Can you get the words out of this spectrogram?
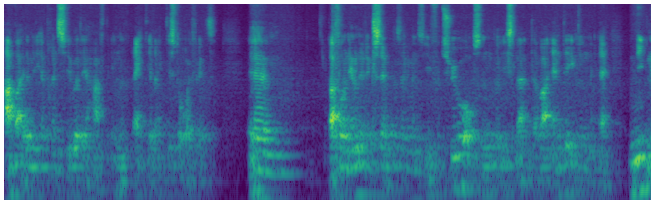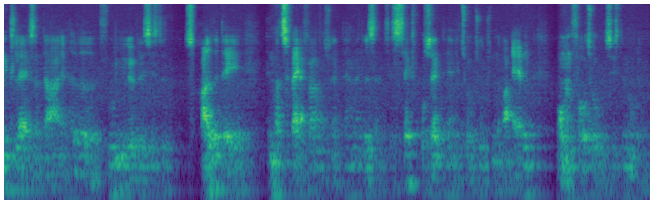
arbejdet med de her principper, det har haft en rigtig, rigtig stor effekt. Øhm, bare for at nævne et eksempel, så kan man sige, at for 20 år siden på Island, der var andelen af 9. klasser, der havde været fulde i løbet af de sidste 30 dage, den var 43 procent. Der har man nedsat til 6 procent her i 2018, hvor man foretog den sidste måling.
